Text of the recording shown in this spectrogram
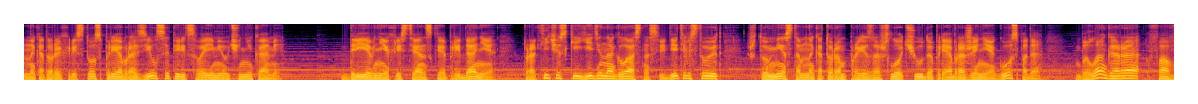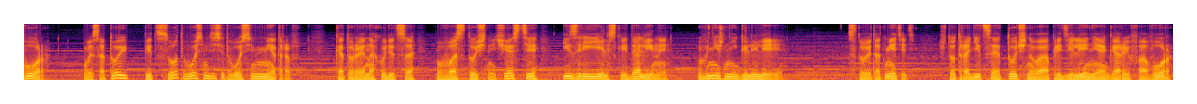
на которой Христос преобразился перед своими учениками. Древнее христианское предание – практически единогласно свидетельствует, что местом, на котором произошло чудо преображения Господа, была гора Фавор высотой 588 метров, которая находится в восточной части Изриельской долины, в Нижней Галилее. Стоит отметить, что традиция точного определения горы Фавор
